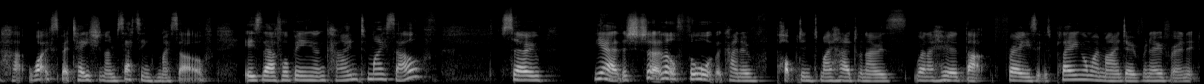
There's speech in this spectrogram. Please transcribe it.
ha- what expectation I'm setting for myself is therefore being unkind to myself. So yeah, there's just a little thought that kind of popped into my head when I was when I heard that phrase. It was playing on my mind over and over, and it,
